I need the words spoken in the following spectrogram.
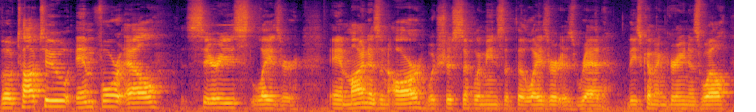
Votatu M4L series laser. And mine is an R, which just simply means that the laser is red. These come in green as well.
